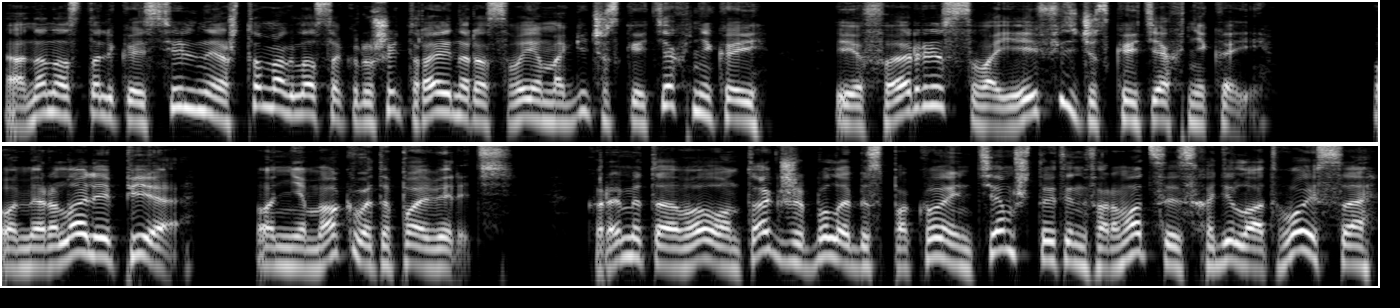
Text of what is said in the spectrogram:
Она настолько сильная, что могла сокрушить Райнера своей магической техникой, и Ферри своей физической техникой. Умерла ли Пия? Он не мог в это поверить. Кроме того, он также был обеспокоен тем, что эта информация исходила от Войса,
